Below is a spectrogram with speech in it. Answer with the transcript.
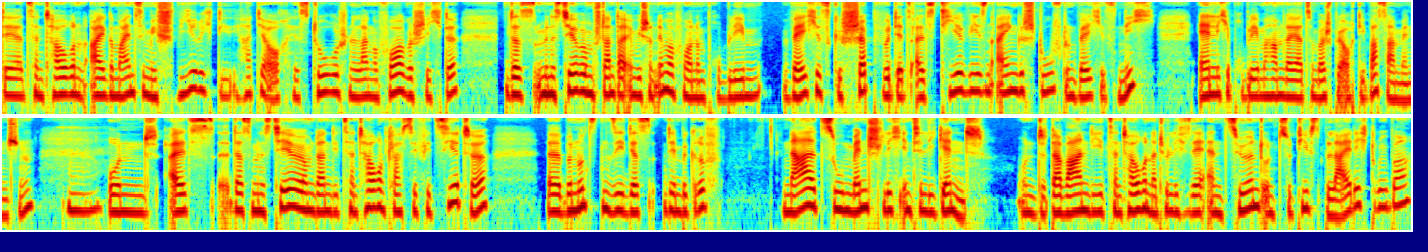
der Zentauren allgemein ziemlich schwierig. Die hat ja auch historisch eine lange Vorgeschichte. Das Ministerium stand da irgendwie schon immer vor einem Problem. Welches Geschöpf wird jetzt als Tierwesen eingestuft und welches nicht? Ähnliche Probleme haben da ja zum Beispiel auch die Wassermenschen. Und als das Ministerium dann die Zentauren klassifizierte, äh, benutzten sie das, den Begriff nahezu menschlich intelligent. Und da waren die Zentauren natürlich sehr entzürnt und zutiefst beleidigt drüber.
